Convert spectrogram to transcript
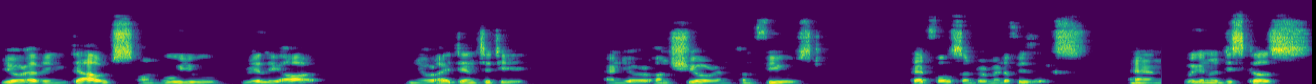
you're having doubts on who you really are your identity and you're unsure and confused that falls under metaphysics and we're going to discuss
